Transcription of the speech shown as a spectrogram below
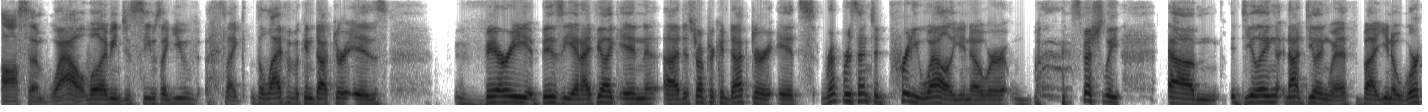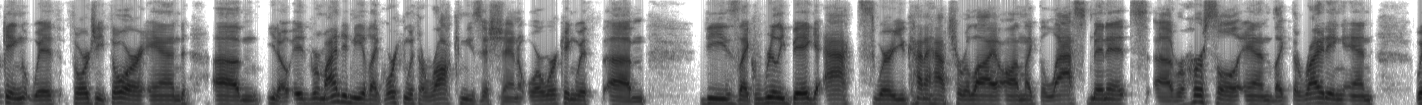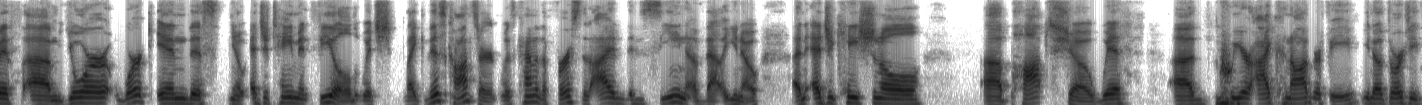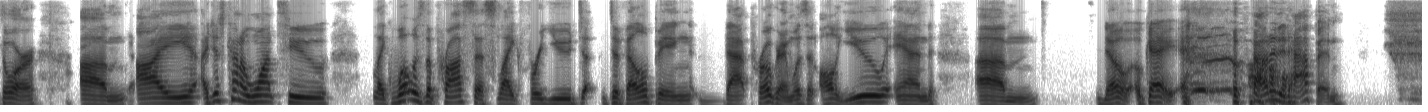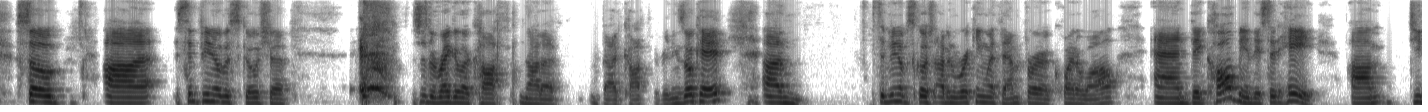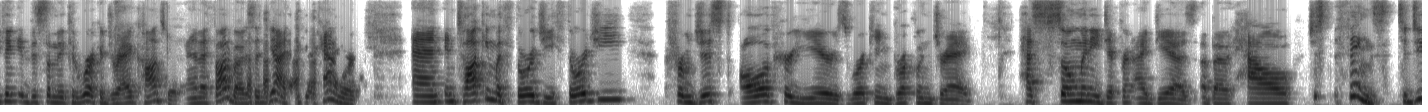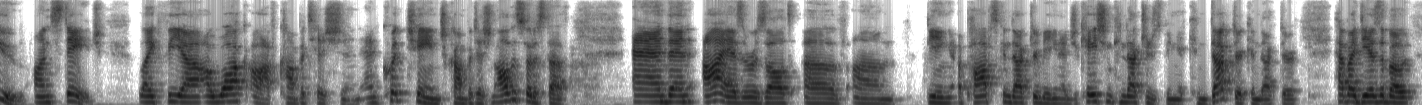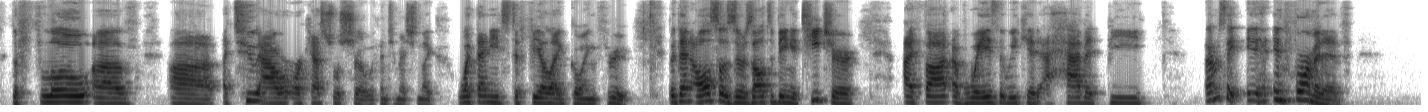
Awesome! Wow. Well, I mean, just seems like you've like the life of a conductor is very busy and i feel like in uh, disruptor conductor it's represented pretty well you know where especially um dealing not dealing with but you know working with thorgy thor. And um you know it reminded me of like working with a rock musician or working with um these like really big acts where you kind of have to rely on like the last minute uh, rehearsal and like the writing. And with um, your work in this you know edutainment field which like this concert was kind of the first that i had seen of that you know an educational uh, pops show with uh, queer iconography, you know, Thorgy Thor. Um, yeah. I I just kind of want to like, what was the process like for you developing that program? Was it all you? And um, no, okay, how did it happen? So, uh, Symphony Nova Scotia. it's just a regular cough, not a bad cough. Everything's okay. Um, Symphony Nova Scotia. I've been working with them for quite a while, and they called me and they said, "Hey, um, do you think this is something that could work, a drag concert?" And I thought about it. I said, "Yeah, I think it can work." And in talking with Thorgy, Thorgy, from just all of her years working Brooklyn drag, has so many different ideas about how just things to do on stage, like the uh, a walk off competition and quick change competition, all this sort of stuff. And then I, as a result of um, being a pops conductor, being an education conductor, just being a conductor conductor, have ideas about the flow of uh, a two-hour orchestral show with intermission, like what that needs to feel like going through. But then also as a result of being a teacher, I thought of ways that we could have it be, I'm gonna say informative,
